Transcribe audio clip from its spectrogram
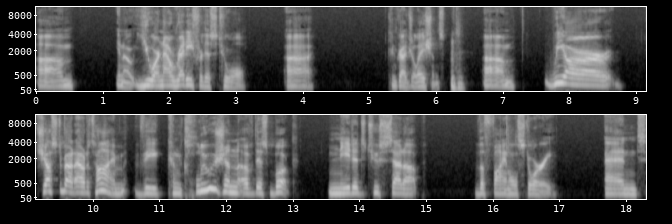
Um, you know, you are now ready for this tool. Uh, congratulations. Um, we are just about out of time. The conclusion of this book needed to set up the final story. And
